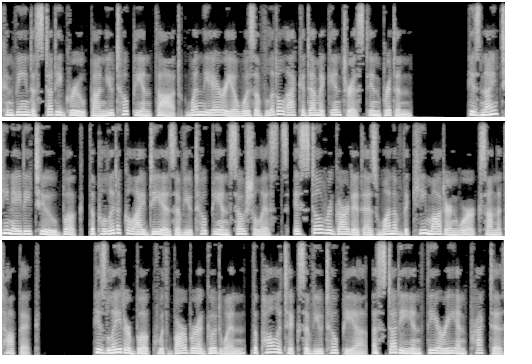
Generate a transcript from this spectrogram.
convened a study group on utopian thought when the area was of little academic interest in Britain. His 1982 book, The Political Ideas of Utopian Socialists, is still regarded as one of the key modern works on the topic. His later book with Barbara Goodwin, The Politics of Utopia, A Study in Theory and Practice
